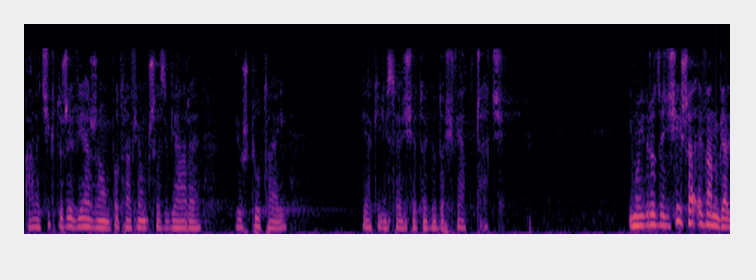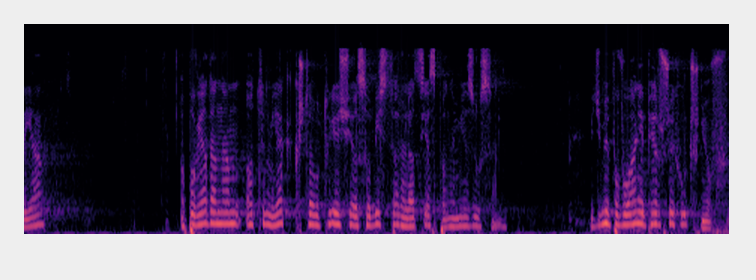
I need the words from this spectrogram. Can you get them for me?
Ale ci, którzy wierzą, potrafią przez wiarę już tutaj w jakimś sensie tego doświadczać. I moi drodzy, dzisiejsza Ewangelia opowiada nam o tym, jak kształtuje się osobista relacja z Panem Jezusem. Widzimy powołanie pierwszych uczniów.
